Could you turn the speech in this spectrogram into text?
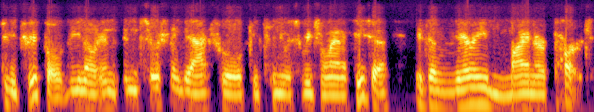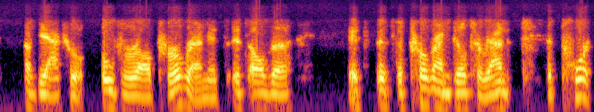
to be truthful, you know, in, insertion of the actual continuous regional anesthesia is a very minor part of the actual overall program. It's it's all the it's it's the program built around to support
